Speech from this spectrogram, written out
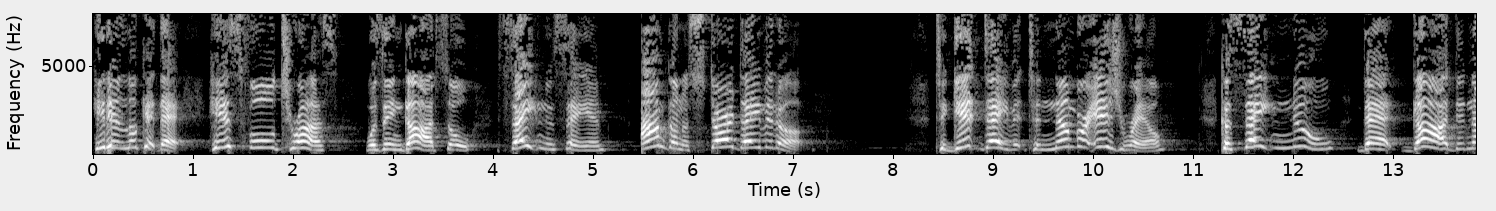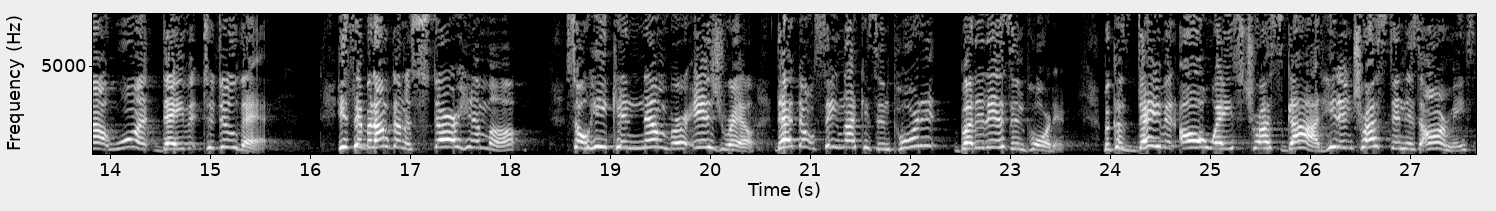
He didn't look at that. His full trust was in God. So Satan is saying, I'm going to stir David up to get David to number Israel because Satan knew that God did not want David to do that. He said, but I'm going to stir him up so he can number Israel. That don't seem like it's important, but it is important because David always trusts God. He didn't trust in his armies.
